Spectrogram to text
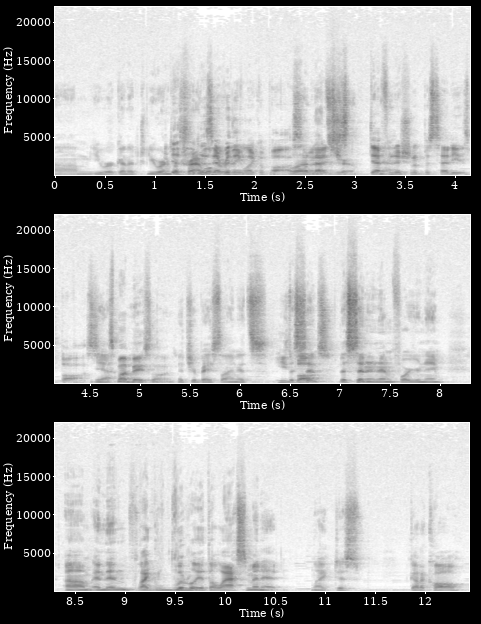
um, you were gonna you were He gonna does, he travel. does everything like a boss. Well, I mean, that's that's just true. definition of Pacitti is boss. Yeah. It's my baseline. It's your baseline. It's He's the, boss. the synonym for your name. Um, and then like literally at the last minute, like just got a call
